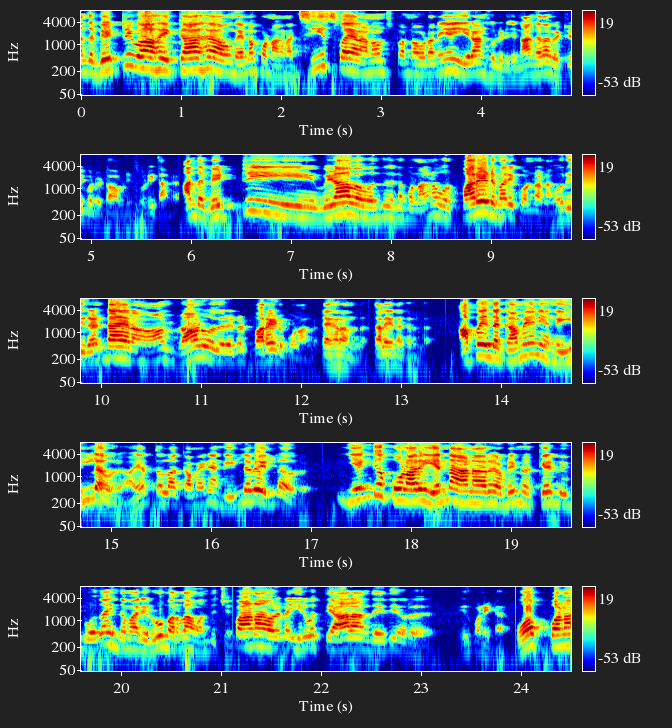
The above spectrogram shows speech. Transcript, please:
அந்த வெற்றி வாகைக்காக அவங்க என்ன பண்ணாங்கன்னா சீஸ் ஃபயர் அனௌன்ஸ் பண்ண உடனே ஈரான் சொல்லிடுச்சு நாங்கள் தான் வெற்றி பெற்றுட்டோம் அப்படின்னு சொல்லிட்டாங்க. அந்த வெற்றி விழாவை வந்து என்ன பண்ணாங்கன்னா ஒரு பரேடு மாதிரி கொண்டாடினாங்க. ஒரு ரெண்டாயிரம் ஆண் ராணுவ வீரர்கள் பரேடு போனாங்க டெஹரானில் தலைநகரில். அப்போ இந்த கமேனி அங்கே இல்லை அவர். அயத்தல்லா கமேனி அங்கே இல்லவே இல்லை அவர். எங்க போனாரு என்ன ஆனாரு அப்படின்னு கேள்வி போது இந்த மாதிரி ரூமர்லாம் வந்துச்சு. இப்போ ஆனா அவர் என்ன இருபத்தி ஆறாம் தேதி அவர் இது பண்ணிட்டார். ஓப்பனா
